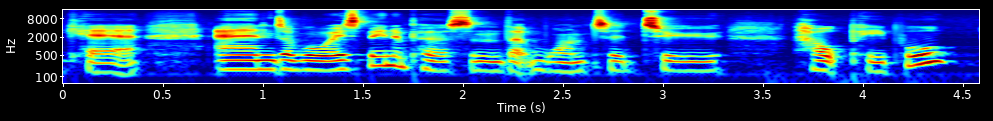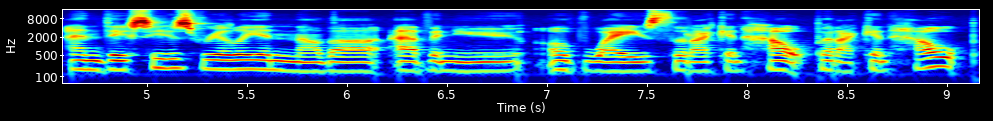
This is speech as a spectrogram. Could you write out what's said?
care. And I've always been a person that wanted to help people. And this is really another avenue of ways that I can help, but I can help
